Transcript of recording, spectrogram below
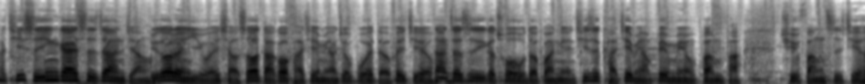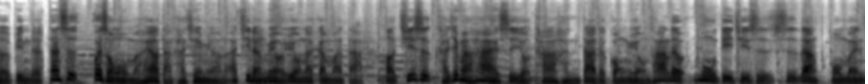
那其实应该是这样讲，许多人以为小时候打过卡介苗就不会得肺结核，但这是一个错误的观念。其实卡介苗并没有办法去防止结核病的。但是为什么我们还要打卡介苗呢？啊，既然没有用，那干嘛打？好，其实卡介苗它还是有它很大的功用，它的目的其实是让我们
